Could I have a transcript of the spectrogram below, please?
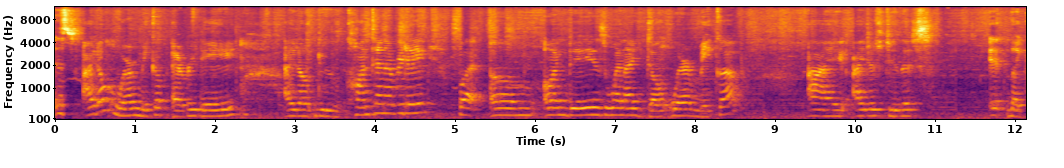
is I don't wear makeup every day. I don't do content every day. But um on days when I don't wear makeup I I just do this. It like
